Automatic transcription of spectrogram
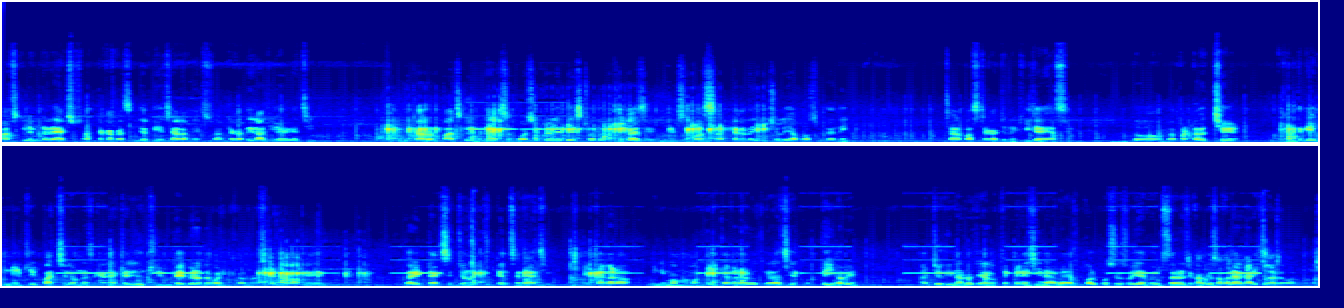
পাঁচ কিলোমিটারে একশো ষাট টাকা প্যাসেঞ্জার দিয়েছে আর আমি একশো ষাট টাকাতেই রাজি হয়ে গেছি। কারণ পাঁচ কিলোমিটার একশো পঁয়ষট্টি হলে বেস্ট হতো। ঠিক আছে একশো পাঁচ ষাট টাকাতেই আমি চলে যাব অসুবিধা নেই। চার পাঁচ টাকার জন্য কী যায় আছে। তো ব্যাপারটা হচ্ছে, এখান থেকে এমনি ট্রিপ পাচ্ছিলাম না, সেখানে একটা যদি ট্রিপ পেয়ে বেরোতে পারি, কারণ আজকে আমাকে গাড়ির ট্যাক্সের জন্য একটু টেনশনে আছি। এই টাকাটা মিনিমাম আমাকে এই টাকাটা রোজগার আজকে করতেই হবে। আর যদি না রোজগার করতে পেরেছি না, ব্যাস, গল্প শেষ হয়ে যাবে। বুঝতে পেরেছি? কালকে সকালে আর গাড়ি চালাতে পারব না।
